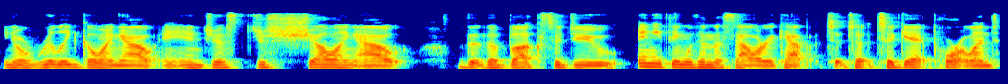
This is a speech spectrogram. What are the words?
You know, really going out and just just shelling out the, the Bucks to do anything within the salary cap to, to to get Portland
